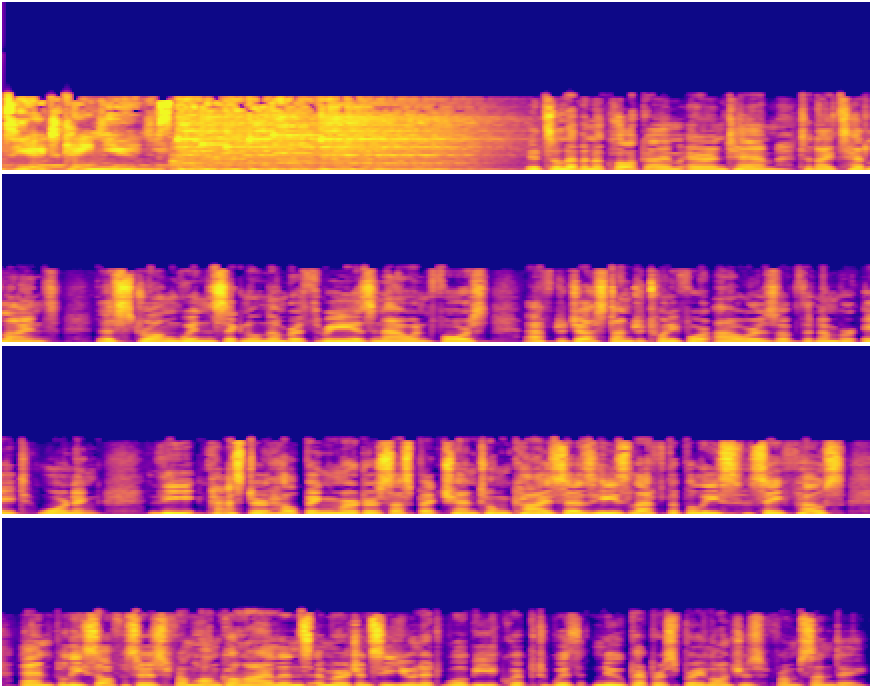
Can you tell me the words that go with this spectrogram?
RTHK News. It's 11 o'clock. I'm Aaron Tam. Tonight's headlines. The strong wind signal number 3 is now in force after just under 24 hours of the number 8 warning. The pastor helping murder suspect Chan Tong Kai says he's left the police safe house and police officers from Hong Kong Island's emergency unit will be equipped with new pepper spray launchers from Sunday.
